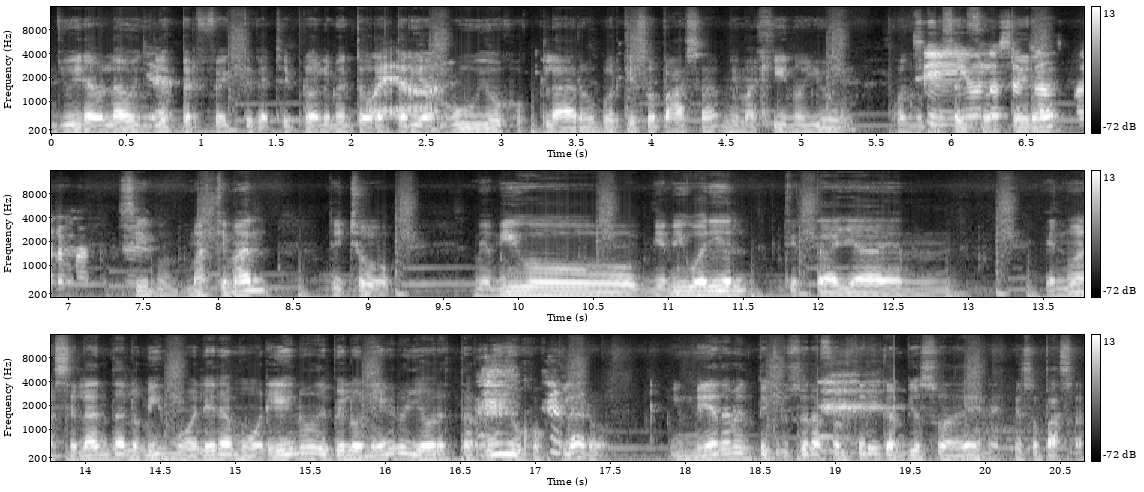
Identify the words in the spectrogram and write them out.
Yo hubiera hablado inglés perfecto, ¿cachai? Probablemente ahora estaría rubio, ojos claros, porque eso pasa, me imagino yo, cuando sí, cruzáis frontera. Sí, pues, más que mal. De hecho, mi amigo, mi amigo Ariel, que está allá en, en Nueva Zelanda, lo mismo, él era moreno, de pelo negro y ahora está rubio, ojos claros. Inmediatamente cruzó la frontera y cambió su ADN, eso pasa.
